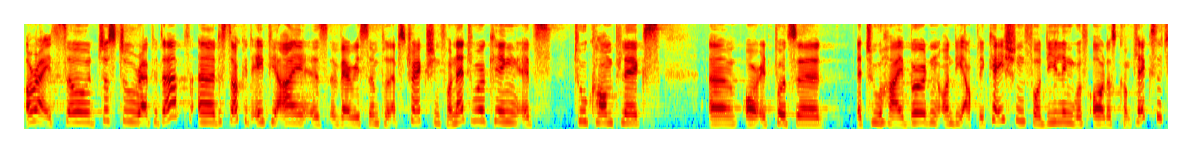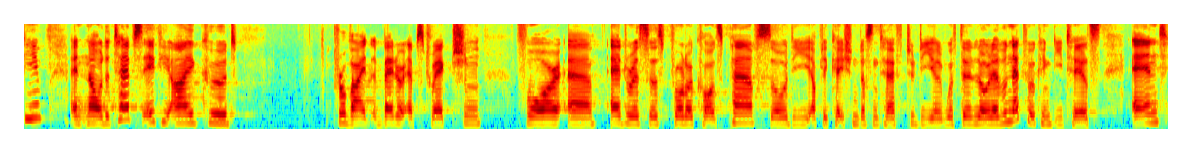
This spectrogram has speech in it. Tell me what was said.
All right, so just to wrap it up, uh, the Socket API is a very simple abstraction for networking. It's too complex, uh, or it puts a, a, too high burden on the application for dealing with all this complexity. And now the TAPS API could provide a better abstraction for uh, addresses, protocols, paths, so the application doesn't have to deal with the low-level networking details. And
